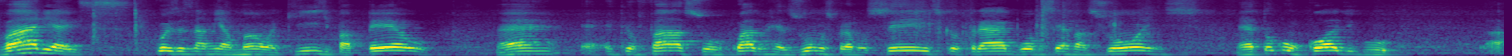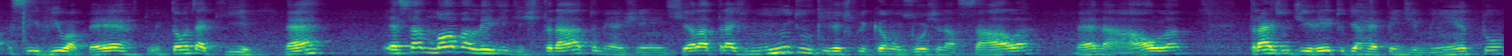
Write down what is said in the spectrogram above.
várias coisas na minha mão aqui de papel, né? É, é que eu faço quadro resumos para vocês, que eu trago observações, Estou né? com o código ah, civil aberto, então está aqui, né? Essa nova lei de distrato, minha gente, ela traz muito do que já explicamos hoje na sala, né, na aula, traz o direito de arrependimento.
